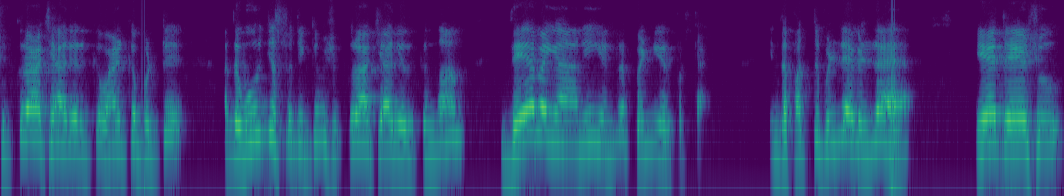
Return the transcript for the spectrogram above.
சுக்கராச்சாரியருக்கு வாழ்க்கப்பட்டு அந்த ஊர்ஜஸ்வதிக்கும் சுக்கராச்சாரியருக்கும் தான் தேவயானி என்ற பெண் ஏற்பட்டார். இந்த பத்து பிள்ளைகள்ல ஏதேஷு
